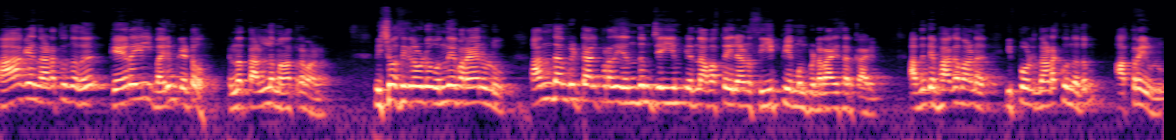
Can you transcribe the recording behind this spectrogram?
ആകെ നടത്തുന്നത് കേരയിൽ വരും കേട്ടോ എന്ന തള്ളു മാത്രമാണ്. വിശ്വാസികളോട് ഒന്നേ പറയാനുള്ളൂ. അന്തം വിട്ടാൽ പ്രതി എന്തും ചെയ്യും എന്ന അവസ്ഥയിലാണ് സി പി എമ്മും പിണറായി സർക്കാരും. അതിന്റെ ഭാഗമാണ് ഇപ്പോൾ നടക്കുന്നതും അത്രയുള്ളൂ.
